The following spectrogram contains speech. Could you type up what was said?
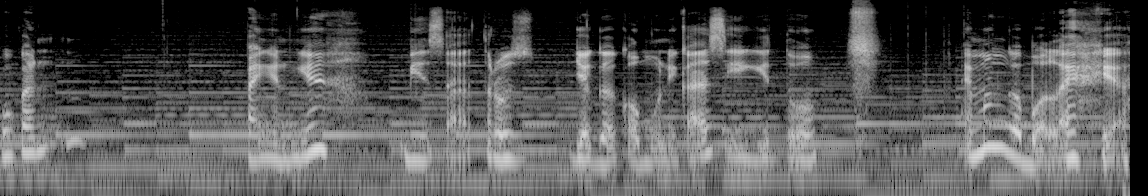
Aku kan pengennya bisa terus jaga komunikasi gitu. Emang nggak boleh ya?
